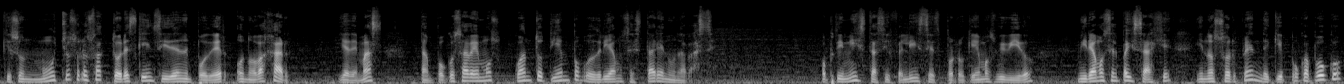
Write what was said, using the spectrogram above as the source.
que son muchos los factores que inciden en poder o no bajar, y además tampoco sabemos cuánto tiempo podríamos estar en una base. Optimistas y felices por lo que hemos vivido, miramos el paisaje y nos sorprende que poco a poco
